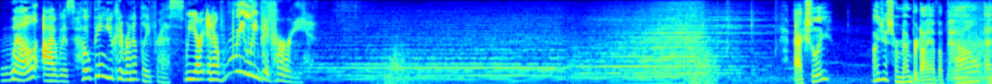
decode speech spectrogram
Well, I was hoping you could run a play for us. We are in a really big hurry. Actually, I just remembered I have a pal at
